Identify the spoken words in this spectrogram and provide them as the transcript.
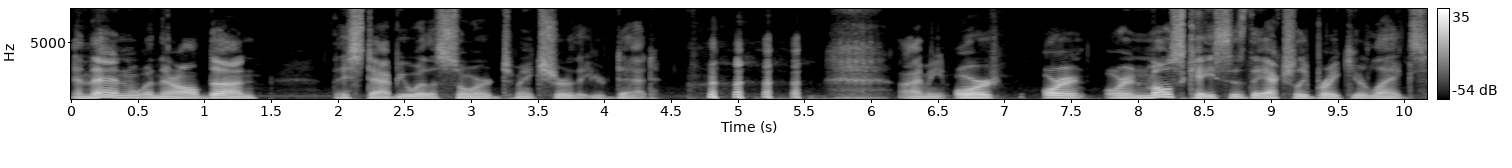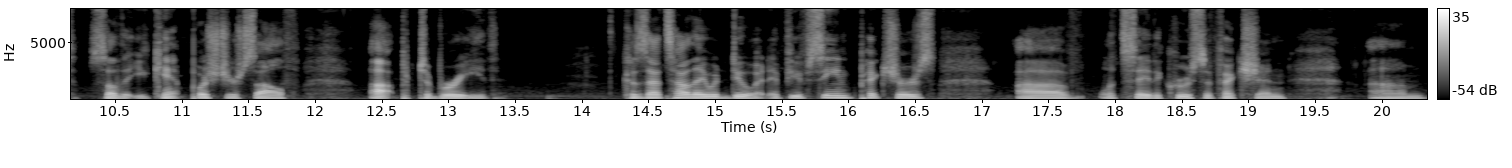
and then when they're all done, they stab you with a sword to make sure that you're dead. I mean, or or in, or in most cases they actually break your legs so that you can't push yourself up to breathe. Because that's how they would do it. If you've seen pictures of let's say the crucifixion um,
